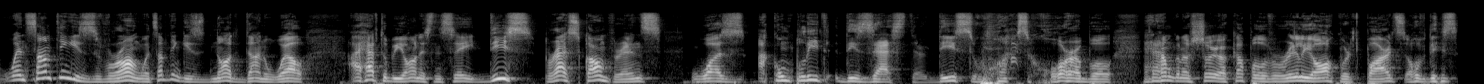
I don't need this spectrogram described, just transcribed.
when something is wrong, when something is not done well, I have to be honest and say this press conference was a complete disaster. This was horrible and I'm gonna show you a couple of really awkward parts of this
